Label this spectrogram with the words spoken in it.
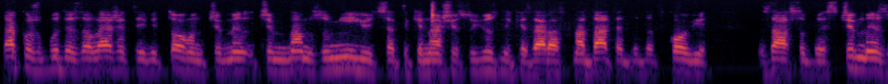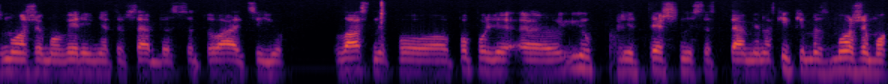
також буде залежати від того, чи ми чим нам зуміють все таки наші союзники зараз надати додаткові засоби, з чим ми зможемо вирівняти в себе ситуацію, власне, по, по полі, е, і політичній системі, наскільки ми зможемо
